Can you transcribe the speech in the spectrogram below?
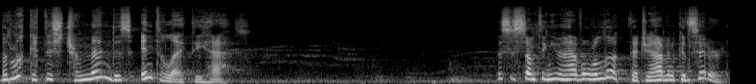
But look at this tremendous intellect he has. This is something you have overlooked that you haven't considered.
